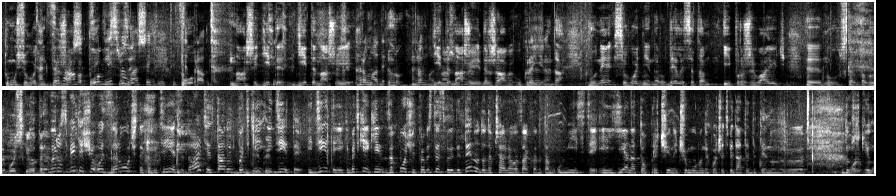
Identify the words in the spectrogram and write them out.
тому сьогодні Так, це держава ваше. Це повністю за- ваші діти, це правда. Наші діти, діти нашої Громади. гро- Громади. діти Нашої нашої країни. держави України. Да. Вони сьогодні народилися там і проживають, е, ну скажімо так, в ОТГ. Ви розумієте, що ось заручниками цієї ситуації стануть батьки Діти. і діти. І діти, які батьки, які захочуть привести свою дитину до навчального закладу там у місті, і є на то причини, чому вони хочуть віддати дитину е, до Мож- шкіл.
